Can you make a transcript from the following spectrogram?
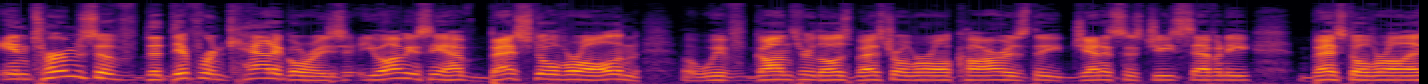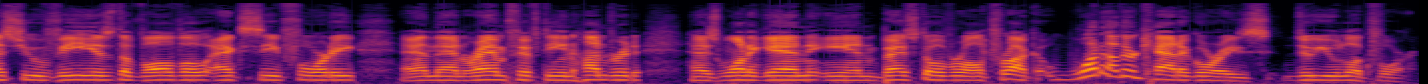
in terms of the different categories, you obviously have best overall, and we've gone through those. Best overall car is the Genesis G70. Best overall SUV is the Volvo XC40, and then Ram 1500 has won again in best overall truck. What other categories do you look for?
